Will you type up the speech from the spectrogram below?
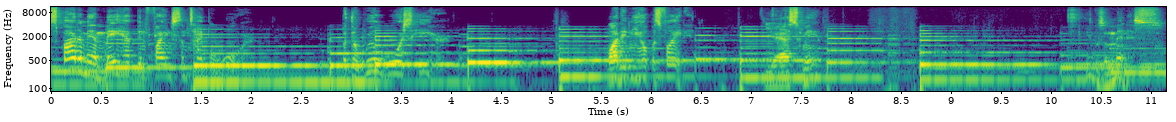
Spider-Man may have been fighting some type of war, but the real war's here. Why didn't he help us fight it? You ask me? He was a menace.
